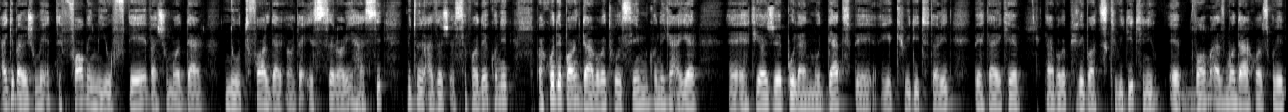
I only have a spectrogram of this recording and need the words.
اگه برای شما اتفاقی میفته و شما در Notfall در حالت اضطراری هستید می‌تونه ازش استفاده کنید و خود بانک در واقع توصیه می‌کنه که اگر احتیاج بلند مدت به یک Kredit دارید بهتره که در واقع Privatkredit یعنی وام از ما درخواست کنید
